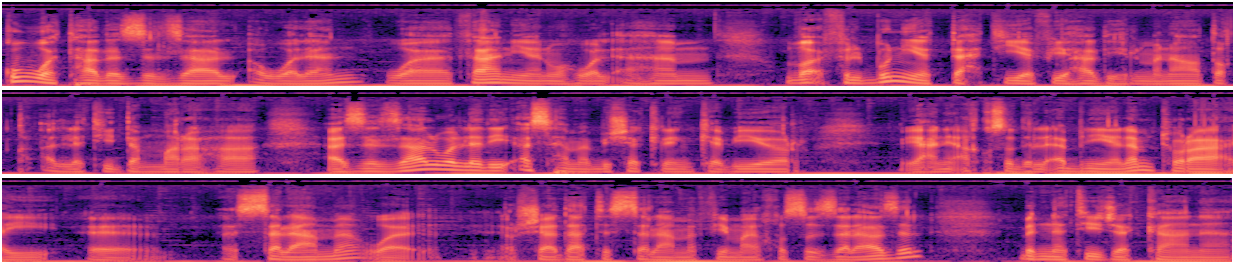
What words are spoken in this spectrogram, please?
قوة هذا الزلزال أولا وثانيا وهو الأهم ضعف البنية التحتية في هذه المناطق التي دمرها. الزلزال والذي أسهم بشكل كبير يعني أقصد الأبنية لم تراعي آه، السلامة وإرشادات السلامة فيما يخص الزلازل بالنتيجة كان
